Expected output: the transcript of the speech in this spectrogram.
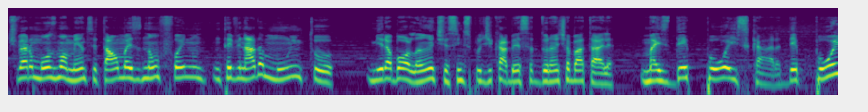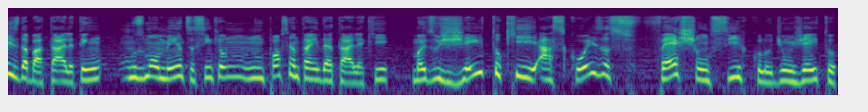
Tiveram bons momentos e tal, mas não foi, não, não teve nada muito mirabolante, assim, de explodir cabeça durante a batalha. Mas depois, cara, depois da batalha, tem uns momentos, assim, que eu não, não posso entrar em detalhe aqui, mas o jeito que as coisas fecham um círculo de um jeito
